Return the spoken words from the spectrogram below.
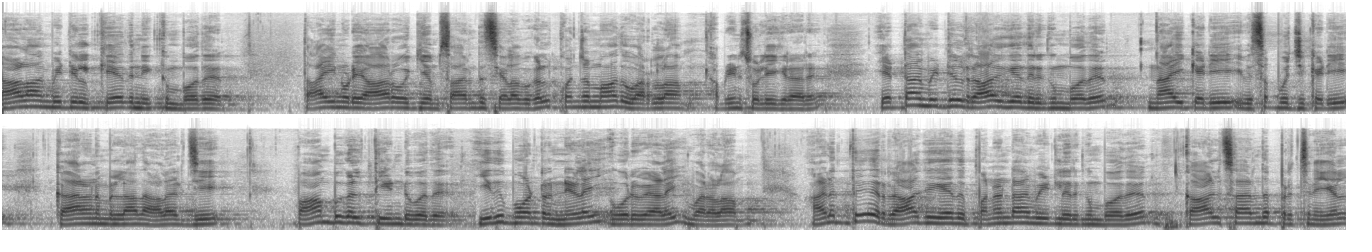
நாலாம் வீட்டில் கேது நிற்கும் போது தாயினுடைய ஆரோக்கியம் சார்ந்த செலவுகள் கொஞ்சமாவது வரலாம் அப்படின்னு சொல்லியிருக்கிறாரு எட்டாம் வீட்டில் ராகு கேது இருக்கும்போது நாய்க்கடி விஷப்பூச்சிக்கடி காரணமில்லாத அலர்ஜி பாம்புகள் தீண்டுவது. இது போன்ற நிலை ஒருவேளை வரலாம். அடுத்து ராகு கேது பன்னெண்டாம் வீட்டில் இருக்கும்போது கால் சார்ந்த பிரச்சனைகள்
